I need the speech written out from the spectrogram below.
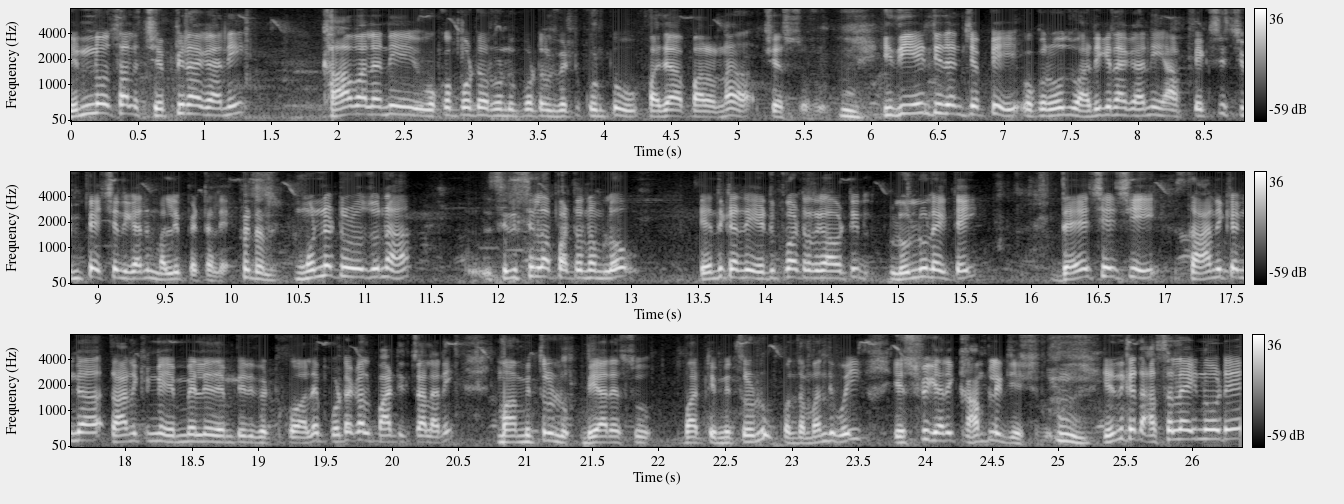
ఎన్నోసార్లు చెప్పినా కానీ కావాలని ఒక ఫోటో రెండు ఫోటోలు పెట్టుకుంటూ ప్రజాపాలన చేస్తున్నారు. ఇది ఏంటిదని చెప్పి ఒక రోజు అడిగినా కానీ ఆ ఫ్లెక్సీ చింపేసింది కానీ మళ్ళీ పెట్టలే. మొన్నటి రోజున సిరిసిల్ల పట్టణంలో ఎందుకంటే హెడ్ క్వార్టర్ కాబట్టి లొల్లులు అవుతాయి దయచేసి స్థానికంగా స్థానికంగా ఎమ్మెల్యే ఎంపీలు పెట్టుకోవాలి పుటకాలు పాటించాలని మా మిత్రులు బీఆర్ఎస్ పార్టీ మిత్రులు కొంతమంది పోయి ఎస్పీ గారికి కంప్లైంట్ చేశారు ఎందుకంటే అసలైనోడే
